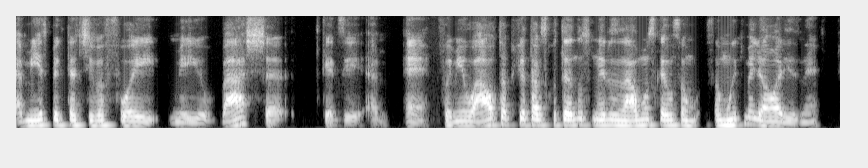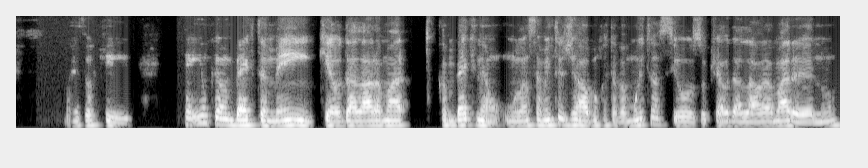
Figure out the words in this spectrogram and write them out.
a minha expectativa foi meio baixa, quer dizer, é, foi meio alta, porque eu tava escutando os primeiros álbuns que são, são muito melhores, né? Mas ok. Tem um comeback também, que é o da Laura Mar... Comeback não, um lançamento de álbum que eu tava muito ansioso, que é o da Laura Marano.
